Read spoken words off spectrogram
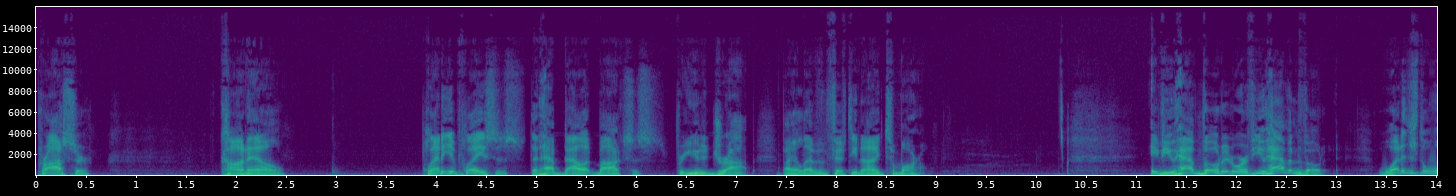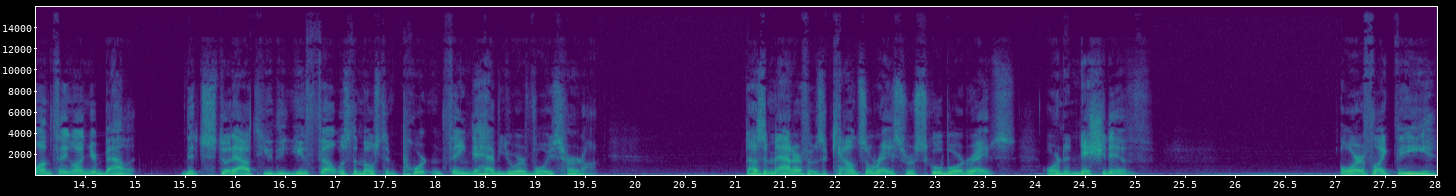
Prosser, Connell, plenty of places that have ballot boxes for you to drop by 11:59 tomorrow. If you have voted or if you haven't voted, what is the one thing on your ballot that stood out to you that you felt was the most important thing to have your voice heard on? Doesn't matter if it was a council race or a school board race or an initiative, or if, like the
